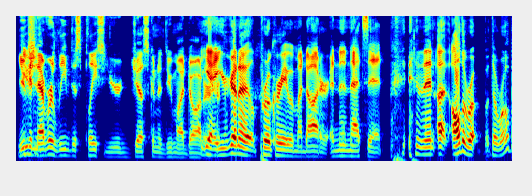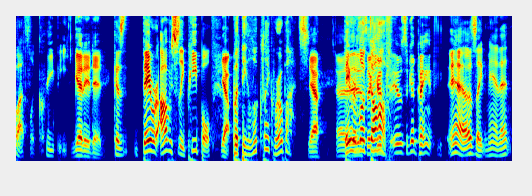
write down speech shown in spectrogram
You, can should- never leave this place. You're just gonna do my daughter. Yeah, you're gonna procreate with my daughter, and then that's it. and then uh, all the ro- the robots look creepy yeah, they did. because they were obviously people, Yeah. but they looked like robots. Yeah, Uh, They were looked good- off. It was a good paint. Yeah, I was like, man, that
